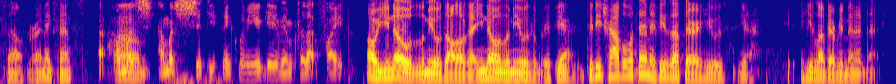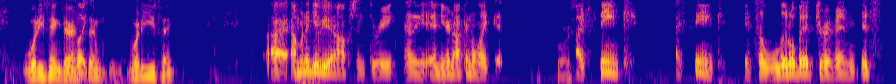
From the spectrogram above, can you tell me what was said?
So that makes sense. How Um, much how much shit do you think Lemieux gave him for that fight? Oh, you know, Lemieux was all over that. You know, Lemieux was. If he's did he travel with him? If he's up there, he was. Yeah, he, he loved every minute of that. What do you think, Darren? like- Sam, what do you think? All right, I'm gonna give you an option three, and and you're not gonna like it. Of course. I think I think it's a little bit driven. It's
